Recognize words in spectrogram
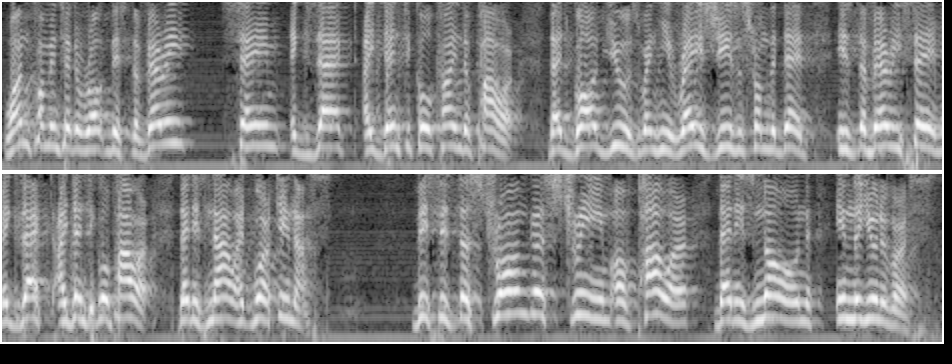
One commentator wrote this the very same exact identical kind of power that God used when He raised Jesus from the dead is the very same exact identical power that is now at work in us. This is the strongest stream of power that is known in the universe.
